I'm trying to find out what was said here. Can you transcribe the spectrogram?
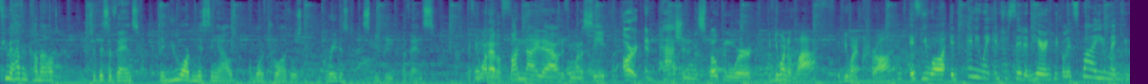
If you haven't come out to this event, then you are missing out on one of Toronto's greatest speaking events. If you want to have a fun night out, if you want to see art and passion in the spoken word, if you want to laugh, if you want to cry, if you are in any way interested in hearing people inspire you, make you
